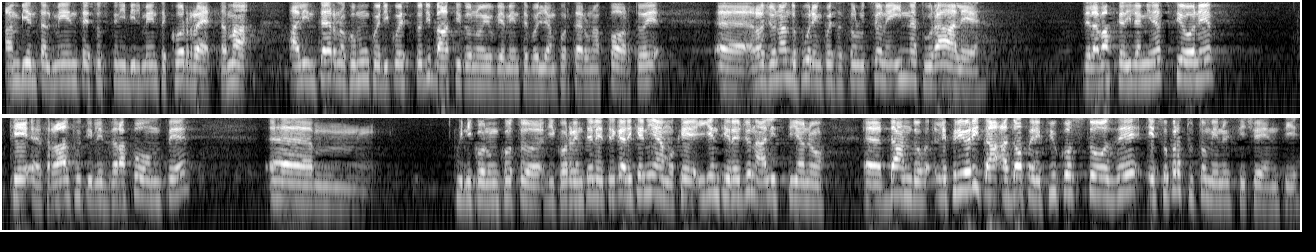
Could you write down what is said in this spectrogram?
ambientalmente e sostenibilmente corretta, ma all'interno comunque di questo dibattito noi ovviamente vogliamo portare un apporto e eh, ragionando pure in questa soluzione innaturale della vasca di laminazione, che eh, tra l'altro utilizzerà pompe, ehm, quindi con un costo di corrente elettrica, riteniamo che gli enti regionali stiano eh, dando le priorità ad opere più costose e soprattutto meno efficienti.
